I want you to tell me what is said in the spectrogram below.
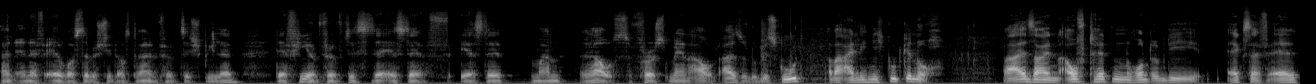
Ein NFL-Roster besteht aus 53 Spielern. Der 54. ist der erste Mann raus. First Man out. Also du bist gut, aber eigentlich nicht gut genug. Bei all seinen Auftritten rund um die XFL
